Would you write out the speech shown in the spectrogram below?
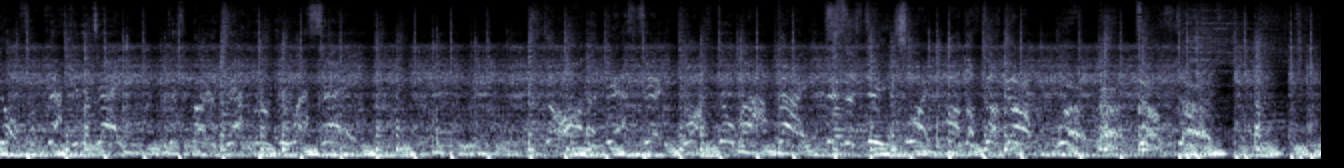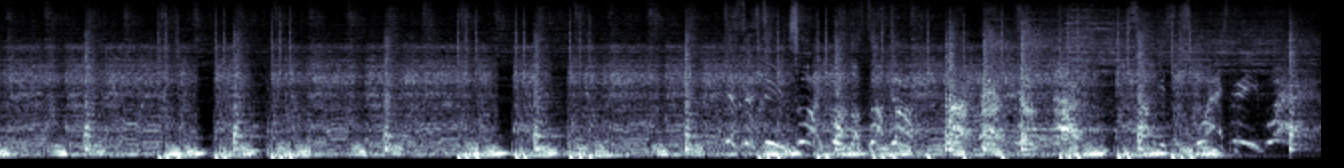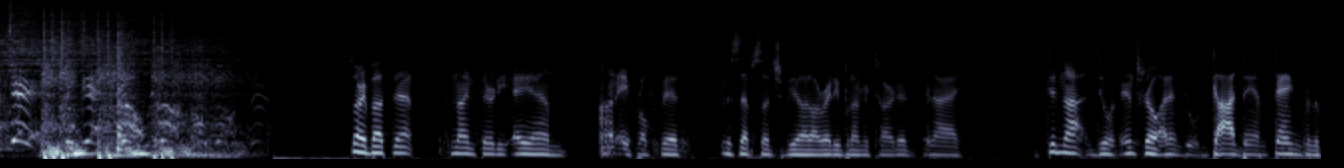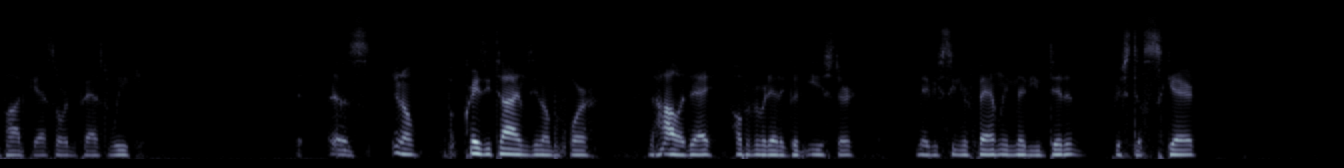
know from back in the day, this murder capital Sorry about that. It's 9:30 a.m. on April 5th. This episode should be out already, but I'm retarded and I did not do an intro. I didn't do a goddamn thing for the podcast over the past week. It, was, you know, crazy times, you know, before the holiday. Hope everybody had a good Easter. Maybe you've seen your family, maybe you didn't. If you're still scared.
